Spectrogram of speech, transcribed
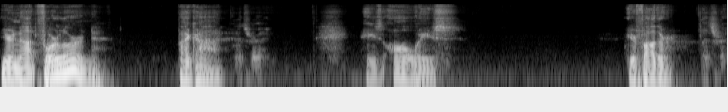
you're not forlorn by God. That's right. He's always your father, That's right.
